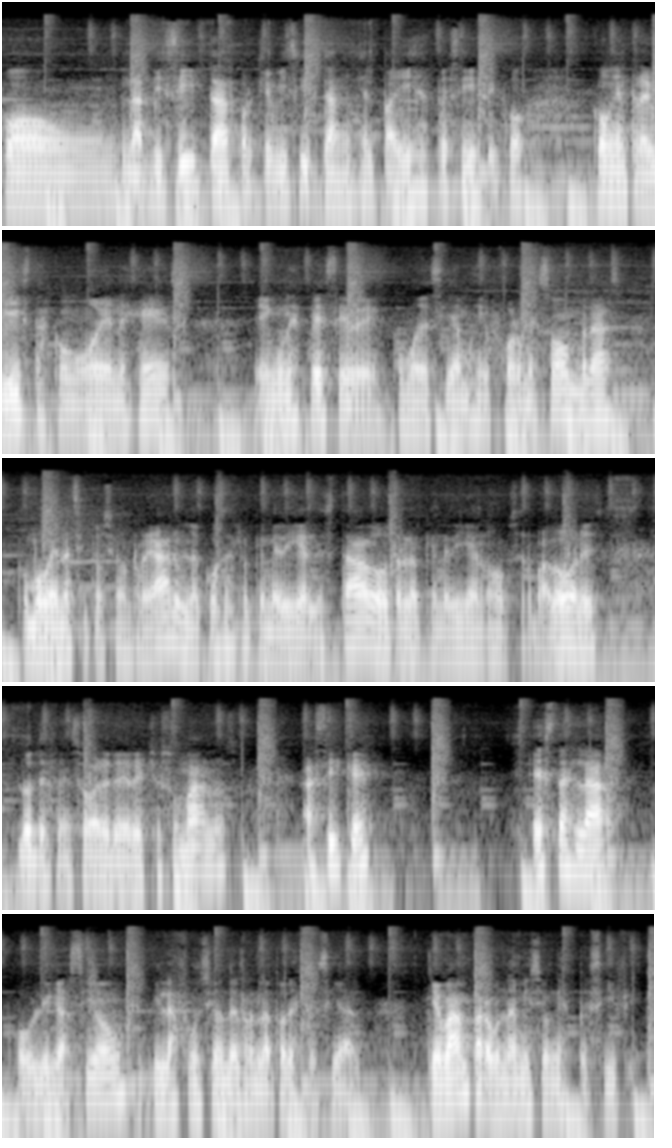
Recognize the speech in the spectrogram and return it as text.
con las visitas, porque visitan el país específico, con entrevistas con ONGs, en una especie de, como decíamos, informes sombras, cómo ven la situación real. Una cosa es lo que me diga el Estado, otra lo que me digan los observadores, los defensores de derechos humanos. Así que esta es la obligación y la función del relator especial, que van para una misión específica.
